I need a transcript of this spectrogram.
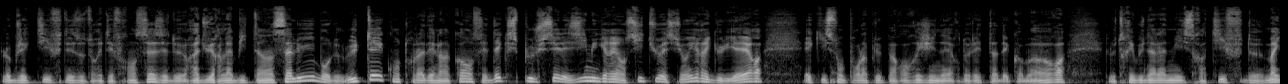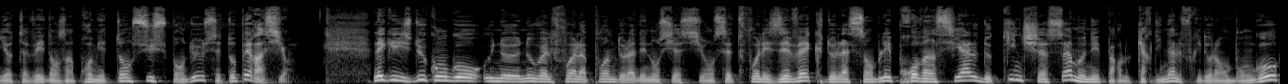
L'objectif des autorités françaises est de réduire l'habitat insalubre, de lutter contre la délinquance et d'expulser les immigrés en situation irrégulière et qui sont pour la plupart originaires de l'État des Comores. Le tribunal administratif de Mayotte avait dans un premier temps suspendu cette opération. L'église du Congo, une nouvelle fois à la pointe de la dénonciation. Cette fois, les évêques de l'Assemblée provinciale de Kinshasa, menée par le cardinal Fridolin Bongo,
